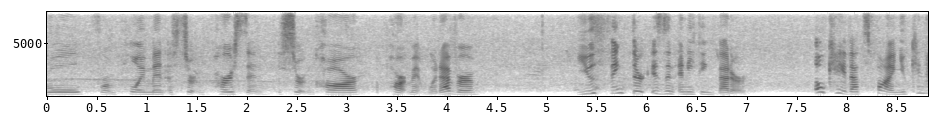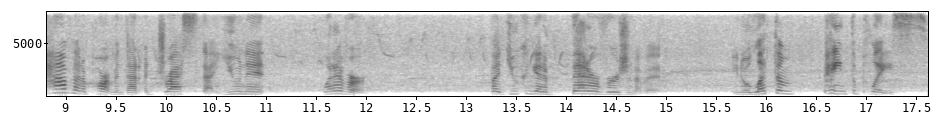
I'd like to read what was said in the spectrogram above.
role for employment, a certain person, a certain car, apartment, whatever, you think there isn't anything better. Okay, that's fine. You can have that apartment, that address, that unit, whatever. But you can get a better version of it. You know, let them paint the place,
